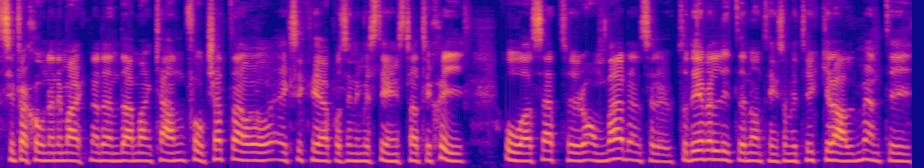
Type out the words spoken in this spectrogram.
situationen i marknaden där man kan fortsätta och exekvera på sin investeringsstrategi oavsett hur omvärlden ser ut. Och det är väl lite någonting som vi tycker allmänt i,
